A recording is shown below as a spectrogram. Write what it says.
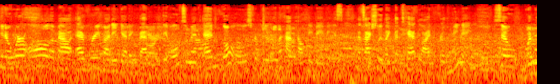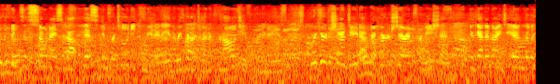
You know, we're all about everybody getting better. The ultimate end goal is for people to have healthy babies. That's actually like the tagline for the meeting. So one of the things that's so nice about this infertility community the reproductive endocrinology community is we're here to share data. We're here to share information. You get an idea and really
